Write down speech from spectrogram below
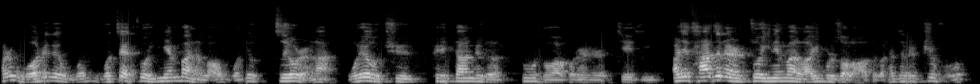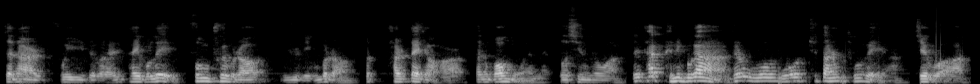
他说我这个我我再坐一年半的牢，我就自由人了，我又去可以当这个都头啊，或者是阶级。而且他在那儿坐一年半牢，又不是坐牢，对吧？他在这知府在那儿服役，对吧？他也不累，风吹不着，雨淋不着。他他是带小孩儿，当个保姆呢，多轻松啊！所以他肯定不干啊。他说我我去当什么土匪啊？结果啊，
